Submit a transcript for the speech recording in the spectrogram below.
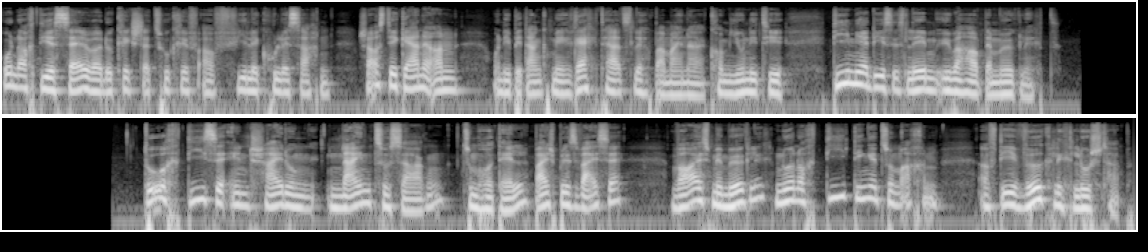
und auch dir selber. Du kriegst da Zugriff auf viele coole Sachen. Schau es dir gerne an und ich bedanke mich recht herzlich bei meiner Community, die mir dieses Leben überhaupt ermöglicht. Durch diese Entscheidung Nein zu sagen, zum Hotel beispielsweise, war es mir möglich, nur noch die Dinge zu machen, auf die ich wirklich Lust habe.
